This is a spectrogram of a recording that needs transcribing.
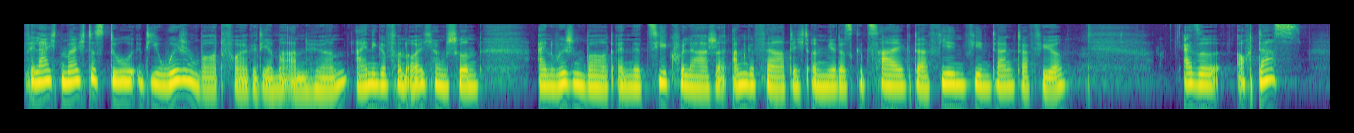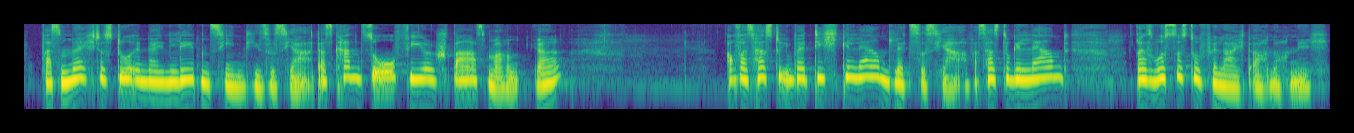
Vielleicht möchtest du die Vision Board Folge dir mal anhören. Einige von euch haben schon ein Vision Board, eine Zielcollage angefertigt und mir das gezeigt. Da vielen, vielen Dank dafür. Also auch das was möchtest du in dein Leben ziehen dieses Jahr? Das kann so viel Spaß machen, ja? Auch was hast du über dich gelernt letztes Jahr? Was hast du gelernt? Das wusstest du vielleicht auch noch nicht.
